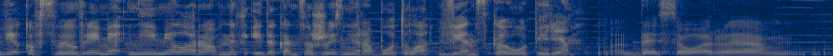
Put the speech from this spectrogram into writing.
века, в свое время не имела равных и до конца жизни работала в Венской опере. Deseori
